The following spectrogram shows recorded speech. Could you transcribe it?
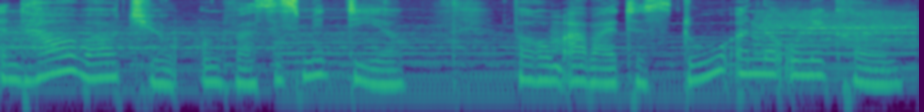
And how about you? Und was ist mit dir? Warum arbeitest du an der Uni Köln?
